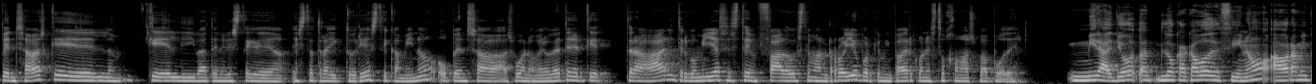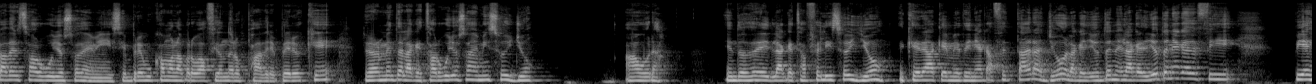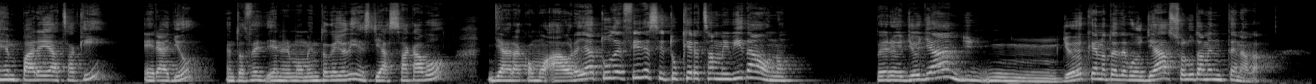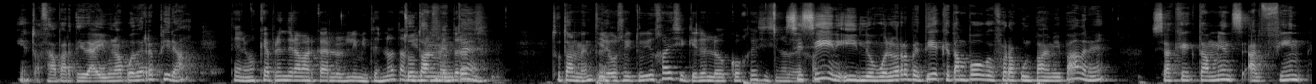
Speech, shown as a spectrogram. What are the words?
¿Pensabas que él, que él iba a tener este, esta trayectoria, este camino? ¿O pensabas, bueno, me lo voy a tener que tragar, entre comillas, este enfado, este mal rollo, porque mi padre con esto jamás va a poder? Mira, yo lo que acabo de decir, ¿no? Ahora mi padre está orgulloso de mí, siempre buscamos la aprobación de los padres, pero es que realmente la que está orgullosa de mí soy yo. Ahora. Entonces, la que está feliz soy yo. Es que la que me tenía que aceptar era yo. La que yo, tenía, la que yo tenía que decir pies en pared hasta aquí, era yo. Entonces, en el momento que yo dije, ya se acabó, ya era como, ahora ya tú decides si tú quieres estar en mi vida o no. Pero yo ya, yo, yo es que no te debo ya absolutamente nada. Y entonces a partir de ahí una puede respirar. Tenemos que aprender a marcar los límites, ¿no? También Totalmente. nosotras. Totalmente. Y luego soy tu hija y si quieres lo coges y si no lo Sí, dejas. sí, y lo vuelvo a repetir, es que tampoco que fuera culpa de mi padre. ¿eh? O sea, es que también al fin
